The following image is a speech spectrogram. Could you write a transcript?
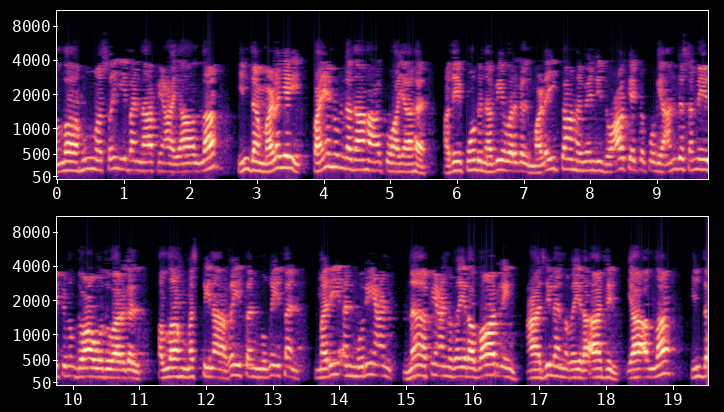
அல்லாஹும் அல்லாஹ் இந்த மழையை பயனுள்ளதாக ஆக்குவாயாக. அதே போன்று நபி அவர்கள் மழைக்காக வேண்டி துவா கேட்கக்கூடிய அந்த சமயத்திலும் துவா ஓதுவார்கள். அல்லாஹ் மஸ்தினா கைசன் முகைசன் மரீஅன் முரீஅன் நாஃபிஅன் கைர தாரின் ஆஜிலன் கைர ஆஜில். யா அல்லாஹ் இந்த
